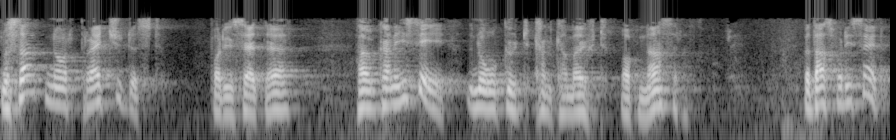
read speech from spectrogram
Was that not prejudiced, what he said there? How can he say no good can come out of Nazareth? But that's what he said.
